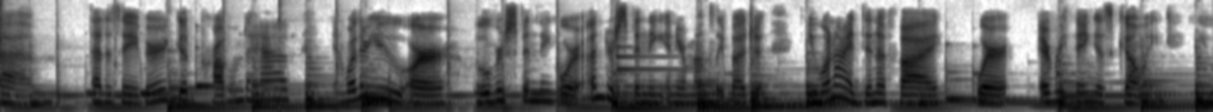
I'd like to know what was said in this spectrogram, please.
um, that is a very good problem to have. And whether you are overspending or underspending in your monthly budget, you want to identify where everything is going. You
